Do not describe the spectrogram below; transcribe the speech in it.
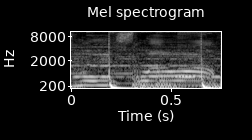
Нежные слова.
